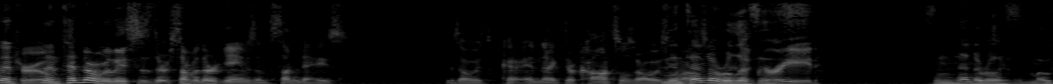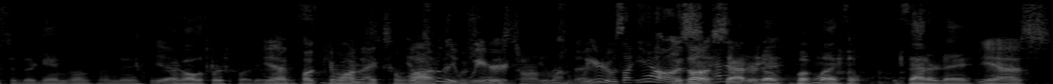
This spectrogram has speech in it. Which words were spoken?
N- True. Nintendo releases their, some of their games on Sundays. There's always kind of, and like their consoles are always Nintendo Sundays. releases- Agreed. so Nintendo releases most of their games on Sunday. Yeah. like all the first party Yeah, ones. Pokemon X and It was really weird. It was Monday. weird. It was like yeah, on It was on a No, Saturday. Pokemon X Saturday. Yeah, it's,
